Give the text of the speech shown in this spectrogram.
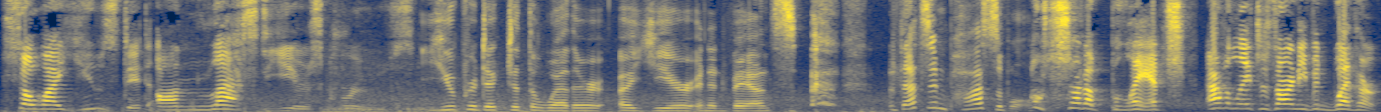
So I used it on last year's cruise. You predicted the weather a year in advance. That's impossible. Oh, shut up, Blanche! Avalanches aren't even weather!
